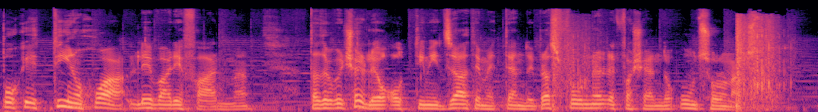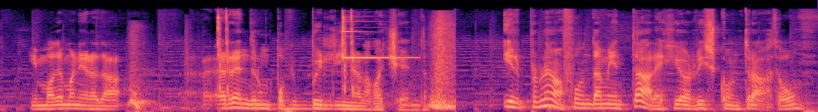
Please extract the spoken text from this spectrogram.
pochettino qua le varie farm. Dato per cominciare le ho ottimizzate mettendo i brass funnel e facendo un solo nastro. In modo e maniera da eh, rendere un po' più bellina la faccenda. Il problema fondamentale che ho riscontrato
